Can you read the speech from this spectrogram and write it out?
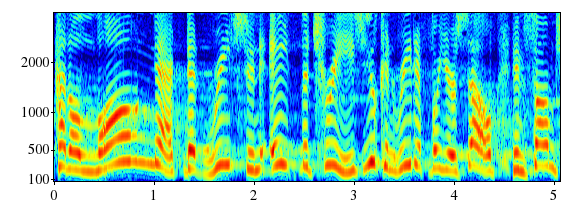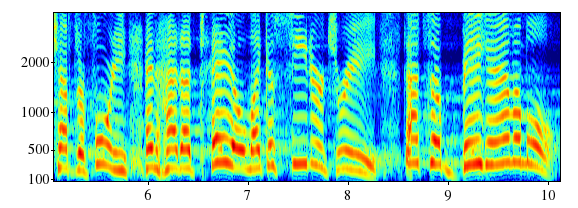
had a long neck that reached and ate the trees. You can read it for yourself in Psalm chapter 40 and had a tail like a cedar tree. That's a big animal.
